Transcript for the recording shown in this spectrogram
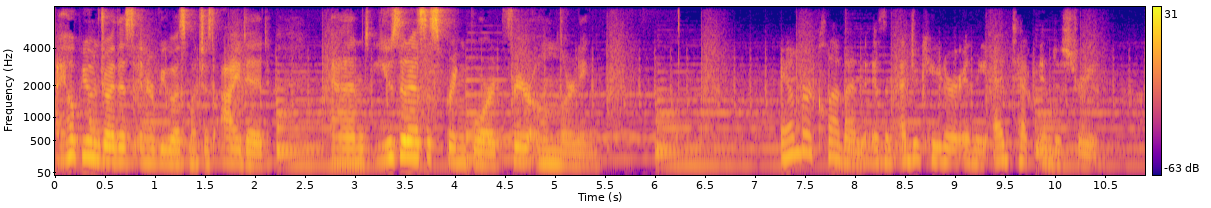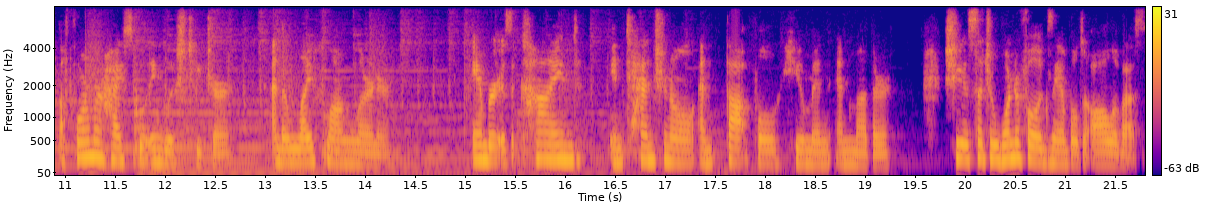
I hope you enjoy this interview as much as I did and use it as a springboard for your own learning. Amber Kleven is an educator in the edtech industry, a former high school English teacher, and a lifelong learner. Amber is a kind, intentional, and thoughtful human and mother. She is such a wonderful example to all of us.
